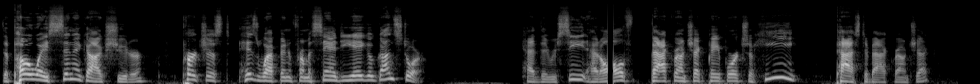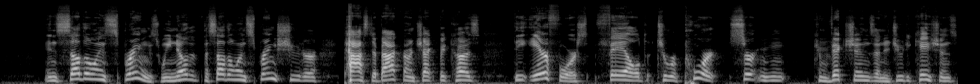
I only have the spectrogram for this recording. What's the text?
The Poway synagogue shooter purchased his weapon from a San Diego gun store. had the receipt, had all background check paperwork, so he passed a background check. In Sutherland Springs, we know that the Sutherland Springs shooter passed a background check because the Air Force failed to report certain convictions and adjudications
